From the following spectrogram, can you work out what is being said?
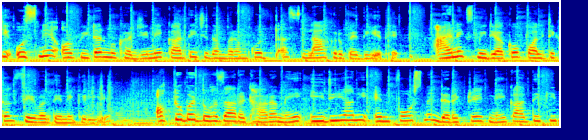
कि उसने और पीटर मुखर्जी ने कार्ति चिदम्बरम को 10 लाख रुपए दिए थे आईएनएक्स मीडिया को पॉलिटिकल फेवर देने के लिए। अक्टूबर 2018 में ईडी यानी एनफोर्समेंट डायरेक्टरेट ने कार्तिक की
